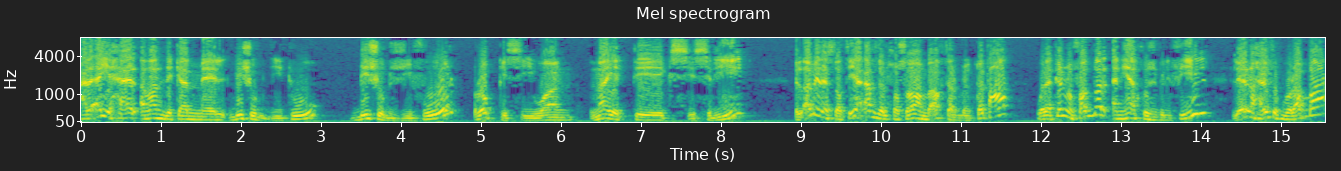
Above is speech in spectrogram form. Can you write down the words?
على أي حال اناند كمل bishop D 2 bishop G 4 rook C 1 knight takes C 3 الابيض يستطيع أخذ الحصان بأكثر من قطعة ولكنه فضل أن يأخذ بالفيل لأنه هيترك مربع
